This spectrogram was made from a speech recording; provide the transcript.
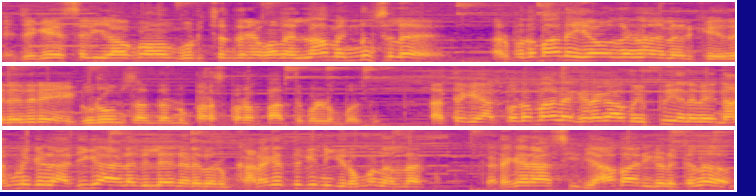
கஜகேசரி யோகம் குருச்சந்திர யோகம் எல்லாம் இன்னும் சில அற்புதமான யோகங்கள்லாம் அதுல இருக்கு. எதிரெதிரே குருவும் சந்திரனும் பரஸ்பரம் பார்த்துக் கொள்ளும் போது அத்தகைய அற்புதமான கிரக அமைப்பு எனவே நன்மைகள் அதிக அளவிலே நடைபெறும். கடகத்துக்கு இன்னைக்கு ரொம்ப நல்லா இருக்கும். கடகராசி வியாபாரிகளுக்கெல்லாம்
